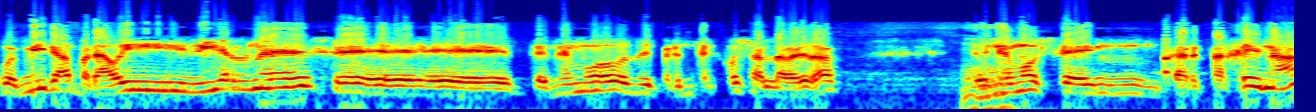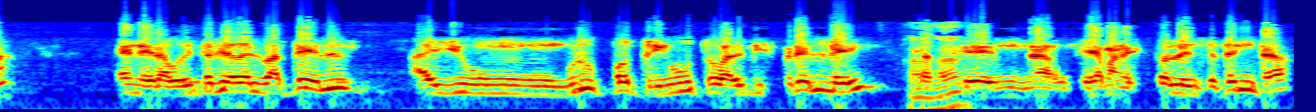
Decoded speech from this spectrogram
Pues mira, para hoy viernes eh, tenemos diferentes cosas, la verdad. Tenemos en Cartagena, en el auditorio del Batel, hay un grupo tributo a Elvis Presley, que Ajá. hace una- se llaman Stolen 70,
